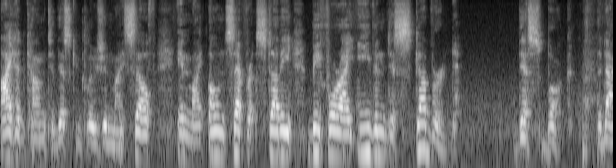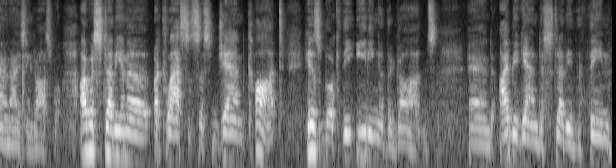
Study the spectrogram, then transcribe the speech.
I had come to this conclusion myself in my own separate study before I even discovered this book, The Dionysian Gospel. I was studying a, a classicist, Jan Kott, his book, The Eating of the Gods, and I began to study the theme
